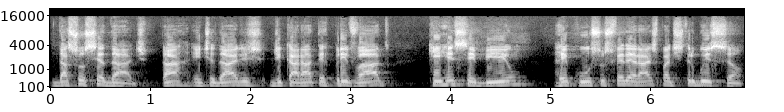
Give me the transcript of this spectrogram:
da sociedade, tá? Entidades de caráter privado que recebiam recursos federais para distribuição.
